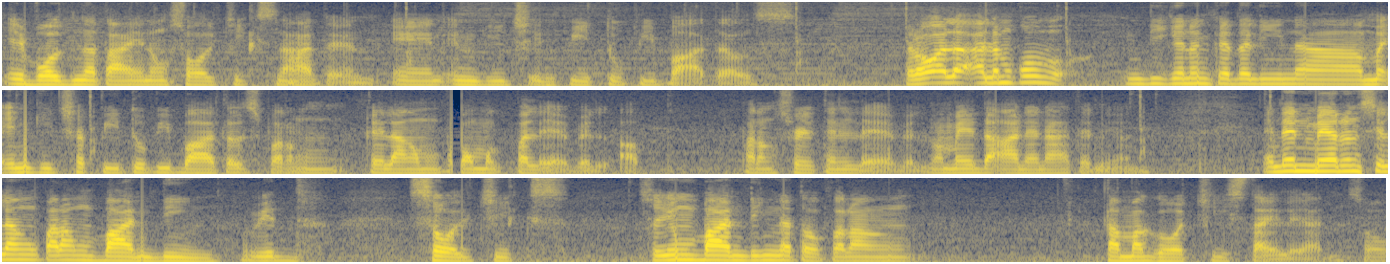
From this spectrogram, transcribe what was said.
evolve na tayo ng soul chicks natin and engage in P2P battles. Pero ala alam ko, hindi ganun kadali na ma-engage sa P2P battles. Parang kailangan mo pang magpa-level up. Parang certain level. Mamaya daanan natin yon. And then meron silang parang bonding with soul chicks. So yung bonding na to parang Tamagotchi style yan. So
